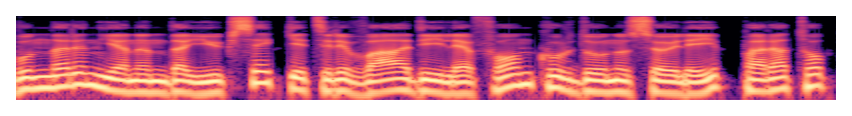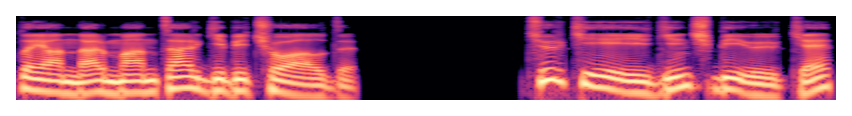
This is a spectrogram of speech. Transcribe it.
Bunların yanında yüksek getiri vaadiyle fon kurduğunu söyleyip para toplayanlar mantar gibi çoğaldı. Türkiye ilginç bir ülke,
